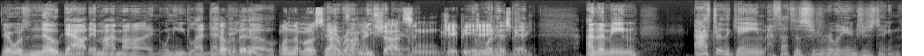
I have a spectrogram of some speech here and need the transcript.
There was no doubt in my mind when he let that, that thing go. one of the most that it was at ironic shots in JPJ history. been. And I mean, after the game, I thought this was really interesting.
